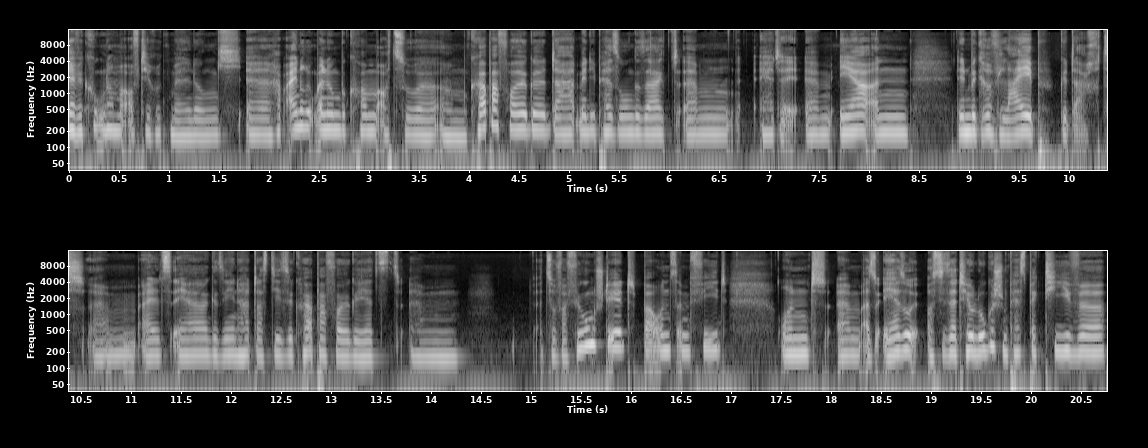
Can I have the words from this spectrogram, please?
Ja, wir gucken nochmal auf die Rückmeldung. Ich äh, habe eine Rückmeldung bekommen, auch zur ähm, Körperfolge. Da hat mir die Person gesagt, ähm, er hätte ähm, eher an den Begriff Leib gedacht, ähm, als er gesehen hat, dass diese Körperfolge jetzt ähm, zur Verfügung steht bei uns im Feed. Und ähm, also eher so aus dieser theologischen Perspektive,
